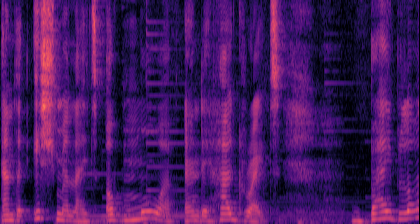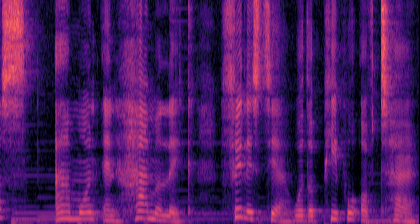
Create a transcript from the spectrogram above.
and the Ishmaelites of Moab and the Hagrites, Byblos, Ammon, and Amalek Philistia were the people of Tyre.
